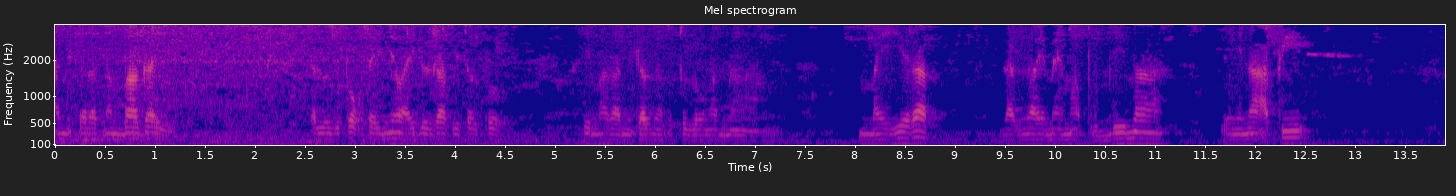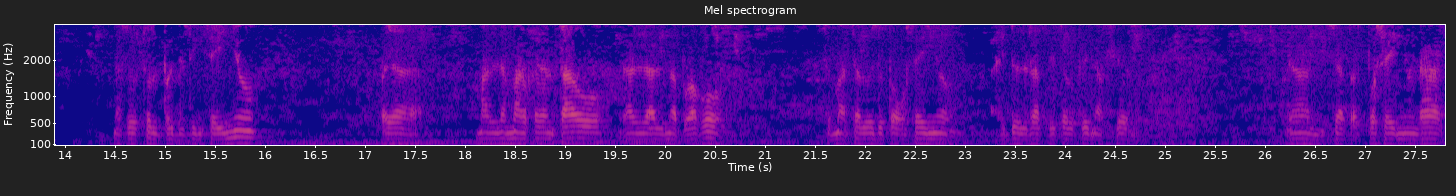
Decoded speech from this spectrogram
ano sa lahat ng bagay. Saludo po ako sa inyo, Idol Rapital po. Kasi marami kang natutulungan na may hirap. Lalo na may mga problema, yung inaapi, nasusul pagdating sa inyo. Kaya mahal na mahal ka ng tao, lalo, lalo na po ako. Sumasaludo po ako sa inyo, Idol Rapital po in action. Yan, shoutout po sa inyong lahat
